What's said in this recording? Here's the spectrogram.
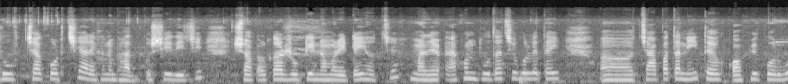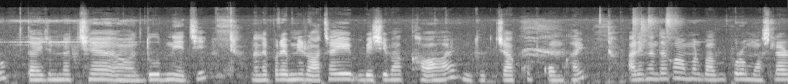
দুধ চা করছি আর এখানে ভাত বসিয়ে দিয়েছি। সকালকার রুটিন আমার এটাই হচ্ছে। মানে এখন দুধ আছে বলে তাই চা পাতা নেই, তাই কফি করব। তাই জন্য হচ্ছে দুধ নিয়েছি। নাহলে পরে এমনি রচাই বেশিরভাগ খাওয়া হয়, দুধ চা খুব কম খাই। আর এখানে দেখো আমার বাবু পুরো মশলার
